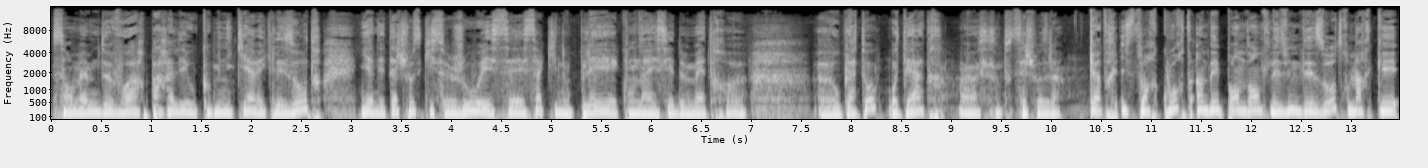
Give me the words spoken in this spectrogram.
sans même devoir parler ou communiquer avec les autres. Il y a des tas de choses qui se jouent et c'est ça qui nous plaît et qu'on a essayé de mettre euh, au plateau, au théâtre. Euh, ce sont toutes ces choses-là. Quatre histoires courtes, indépendantes les unes des autres, marquées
